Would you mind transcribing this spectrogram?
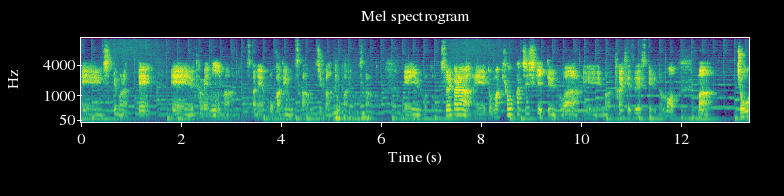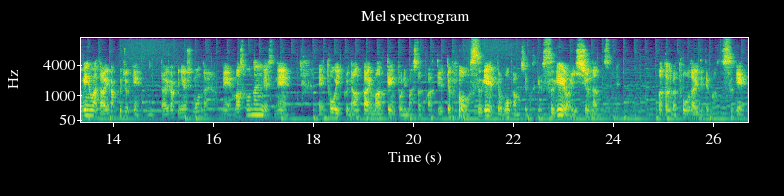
えー、知ってもらって、えー、ために、まあ、ですかね、お金を使う、時間とお金を使うとえいうこと。それから、えーとまあ、教科知識っていうのは、えまあ、大切ですけれども、まあ、上限は大学受験、大学入試問題なんで、まあ、そんなにですね、えー、TOEIC 何回満点取りましたとかって言っても、すげえって思うかもしれませんけど、すげえは一瞬なんですよね。まあ、例えば東大出てます、すげえ。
